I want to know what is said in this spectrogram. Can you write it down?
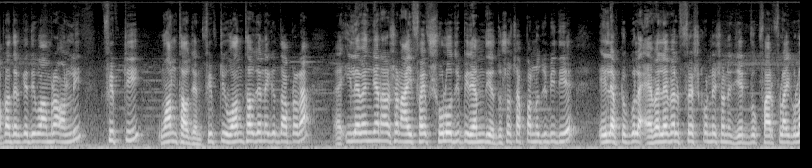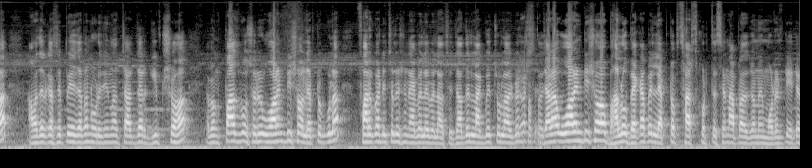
আপনাদেরকে দিব আমরা only fifty one thousand fifty one থাউজেন্ডে কিন্তু আপনারা ইলেভেন জেনারেশন আই ফাইভ ষোলো জিবি র্যাম দিয়ে, দুশো ছাপ্পান্ন জিবি দিয়ে এই ল্যাপটপগুলো অ্যাভেলেবেল ফ্রেশ কন্ডিশনে জেটবুক ফায়ারফ্লাইগুলো আমাদের কাছে পেয়ে যাবেন অরিজিনাল চার্জার গিফট সহ এবং পাঁচ বছরের ওয়ারেন্টি সহ ল্যাপটপগুলো ফারুকাটি সলিউশন অ্যাভেলেবেল আছে। যাদের লাগবে চলে আসবেন যারা ওয়ারেন্টি সহ ভালো ব্যাকআপের ল্যাপটপ সার্চ করতেছেন আপনাদের জন্য এই মডেলটি এটা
